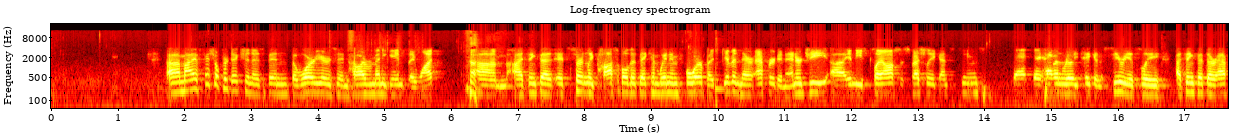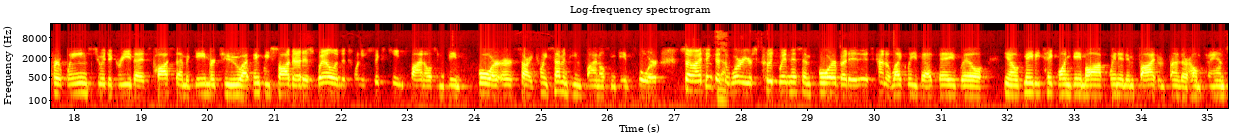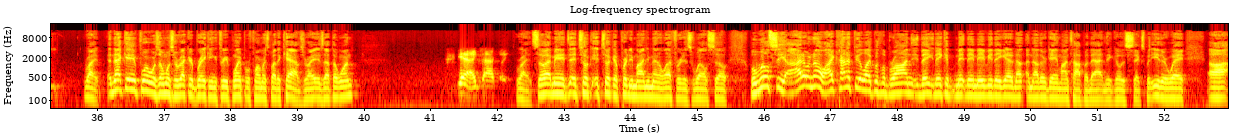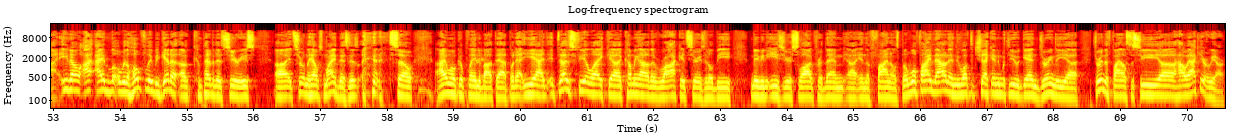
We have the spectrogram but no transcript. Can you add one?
Uh, my official prediction has been the Warriors in however many games they want. um, I think that it's certainly possible that they can win in four, but given their effort and energy uh, in these playoffs, especially against teams that they haven't really taken seriously, I think that their effort wanes to a degree that it's cost them a game or two. I think we saw that as well in the 2016 finals in game four, or sorry, 2017 finals in game four. So I think that yeah. the Warriors could win this in four, but it, it's kind of likely that they will, you know, maybe take one game off, win it in five in front of their home fans. Right. And that game four was almost a record breaking three point performance by the Cavs, right? Is that the one? Yeah, exactly. Right. So I mean, it, it, took it took a pretty monumental effort as well. So, but we'll see. I don't know. I kind of feel like with LeBron, they they could they maybe they get another game on top of that and it goes six. But either way, uh, you know, I, I hopefully we get a, a competitive series. Uh, it certainly helps my business, so I won't complain about that. But uh, yeah, it does feel like uh, coming out of the Rocket series, it'll be maybe an easier slog for them uh, in the finals. But we'll find out, and we'll have to check in with you again during the uh, during the finals to see how accurate we are.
